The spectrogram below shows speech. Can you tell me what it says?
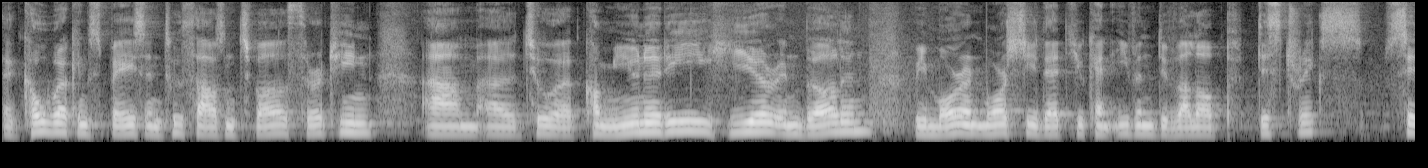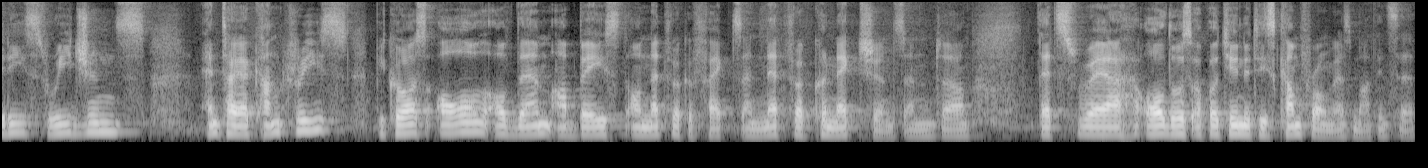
a co-working space in 2012, 13 um, uh, to a community here in Berlin, we more and more see that you can even develop districts, cities, regions, entire countries because all of them are based on network effects and network connections. And um, that's where all those opportunities come from, as Martin said.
